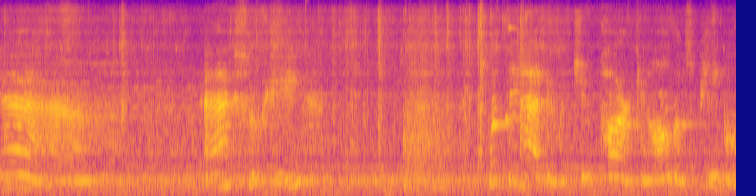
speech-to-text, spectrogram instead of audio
Yeah. Actually, what did happen with Jim Park and all those people?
